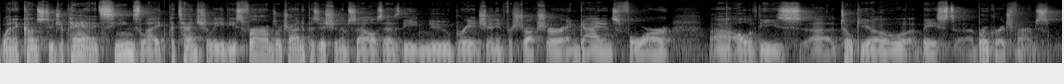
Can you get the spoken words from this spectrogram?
When it comes to Japan, it seems like potentially these firms are trying to position themselves as the new bridge and infrastructure and guidance for uh, all of these uh, Tokyo-based uh, brokerage firms.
